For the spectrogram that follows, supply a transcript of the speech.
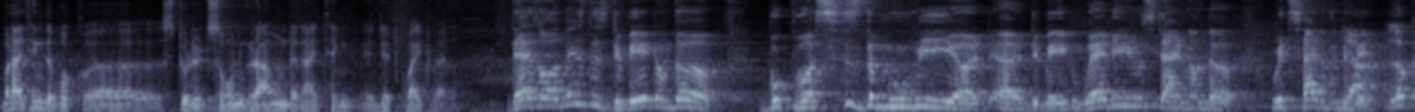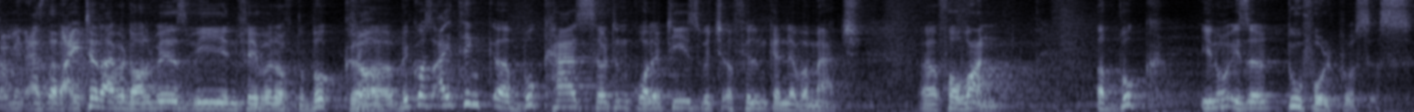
But I think the book uh, stood its own ground, and I think it did quite well. There's always this debate of the book versus the movie uh, uh, debate. Where do you stand on the which side of the debate? Yeah, look, I mean, as the writer, I would always be in favor of the book uh, Sure. because I think a book has certain qualities which a film can never match. Uh, for one, a book, you know, is a twofold process.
